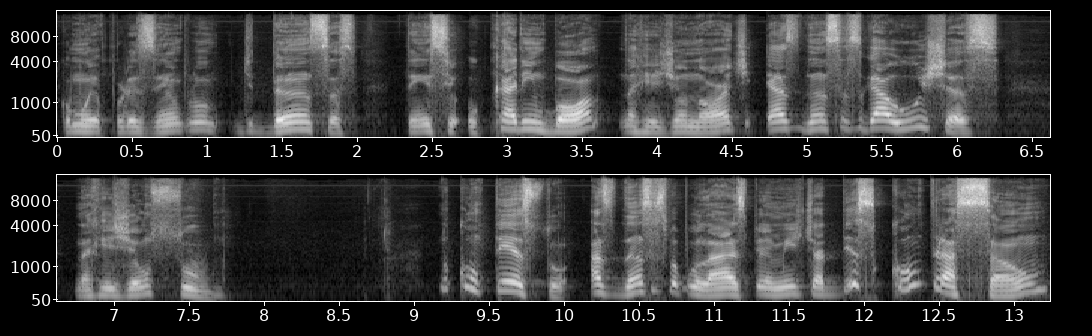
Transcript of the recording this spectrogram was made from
como, por exemplo, de danças. Tem-se o carimbó na região norte e as danças gaúchas na região sul. No contexto, as danças populares permitem a descontração,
